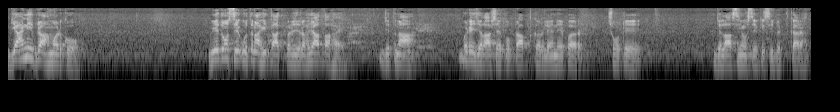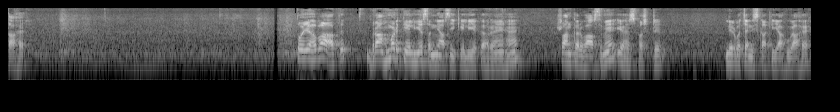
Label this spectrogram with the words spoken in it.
ज्ञानी ब्राह्मण को वेदों से उतना ही तात्पर्य रह जाता है जितना बड़े जलाशय को प्राप्त कर लेने पर छोटे जलाशयों से किसी व्यक्ति का रहता है। तो यह बात ब्राह्मण के लिए, सन्यासी के लिए कह रहे हैं। शंकर भाष्य में यह स्पष्ट निर्वचन इसका किया हुआ है।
